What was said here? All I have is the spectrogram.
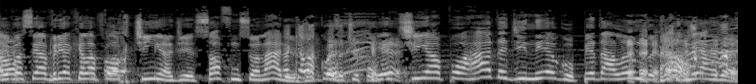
Aí você abria aquela portinha de só funcionários. Aquela coisa, tipo, E tinha uma porrada de nego pedalando aquela merda.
